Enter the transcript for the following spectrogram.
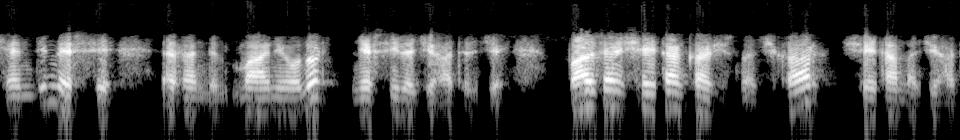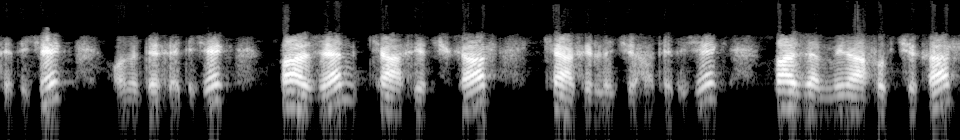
kendi nefsi efendim mani olur, nefsiyle cihat edecek. Bazen şeytan karşısına çıkar, şeytanla cihat edecek, onu def edecek. Bazen kafir çıkar, kafirle cihat edecek. Bazen münafık çıkar,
